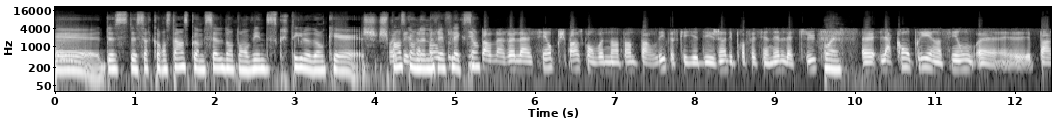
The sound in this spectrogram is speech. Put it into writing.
euh, de, circonstances comme celles dont on vient de discuter. Là. Donc, euh, je pense qu'on a une réflexion. Par la relation, puis je pense qu'on va en entendre parler parce qu'il y a des gens, des professionnels là-dessus. la compréhension par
